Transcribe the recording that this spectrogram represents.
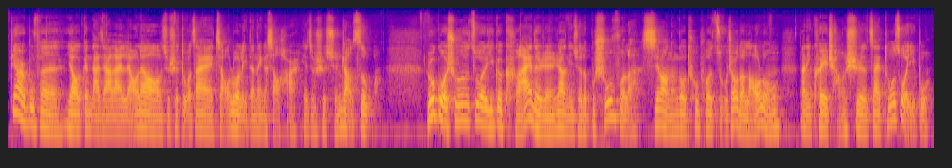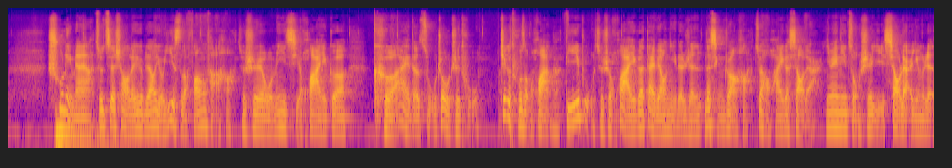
第二部分要跟大家来聊聊，就是躲在角落里的那个小孩，也就是寻找自我。如果说做一个可爱的人让你觉得不舒服了，希望能够突破诅咒的牢笼，那你可以尝试再多做一步。书里面呀就介绍了一个比较有意思的方法哈，就是我们一起画一个可爱的诅咒之图。这个图怎么画呢？第一步就是画一个代表你的人的形状哈，最好画一个笑脸，因为你总是以笑脸迎人，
